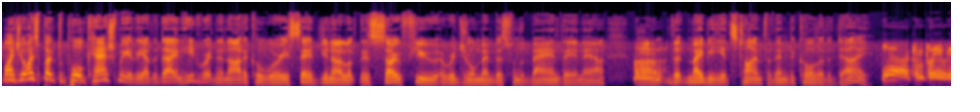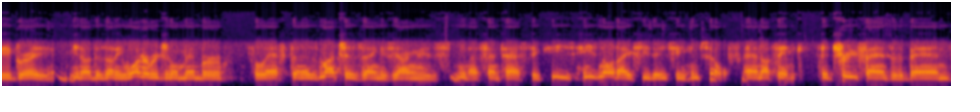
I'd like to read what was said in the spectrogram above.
Mind you, I spoke to Paul Cashmere the other day, and he'd written an article where he said, you know, look, there's so few original members from the band there now um, Mm. that maybe it's time for them to call it a day. Yeah, I completely agree. You know, there's only one original member left, and as much as Angus Young is, you know, fantastic, he's he's not ACDC himself. And I think the true fans of the band,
